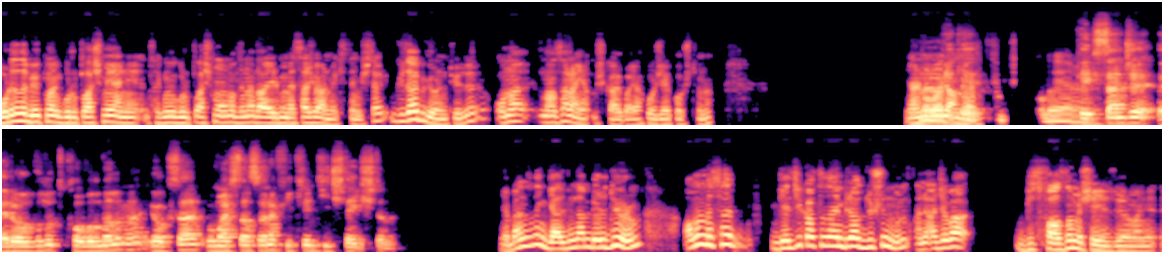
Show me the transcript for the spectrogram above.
Orada da büyük ihtimal gruplaşma yani takımın gruplaşma olmadığına dair bir mesaj vermek istemişler. Güzel bir görüntüydü. Ona nazaran yapmış galiba ya hocaya koştuğunu. Yani ben öyle anladım. Peki sence Erol Bulut kovulmalı mı? Yoksa bu maçtan sonra fikrin hiç değişti mi? Ya ben zaten geldiğinden beri diyorum. Ama mesela gelecek haftadan hani biraz düşündüm. Hani acaba biz fazla mı şey izliyorum hani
